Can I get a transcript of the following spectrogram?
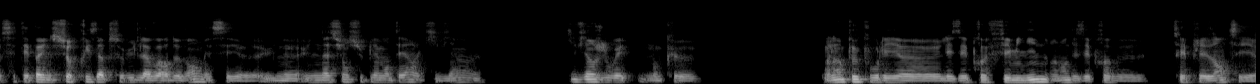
c'était pas une surprise absolue de l'avoir devant, mais c'est une, une, nation supplémentaire qui vient, qui vient jouer. Donc voilà un peu pour les, les épreuves féminines, vraiment des épreuves très plaisantes. Et,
